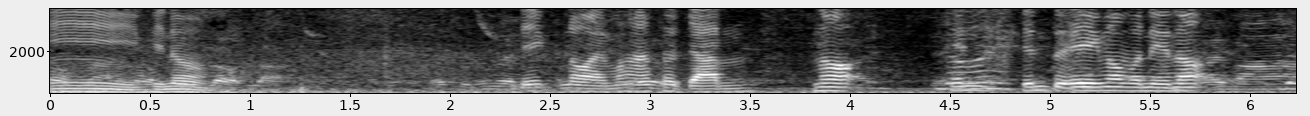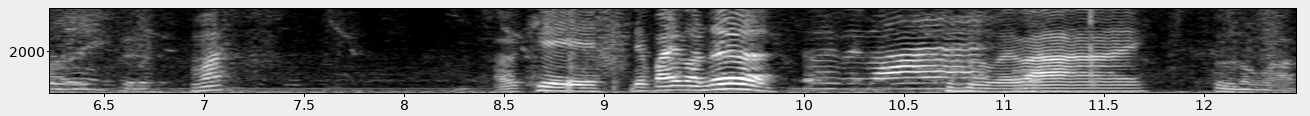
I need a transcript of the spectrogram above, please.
นี่พี่น้องเด็กหน่อยมหัศจรรย์เนาะเห็นเห็นตัวเองเนาะวันนี้เนาะโดยมาโอเค เดี๋ยวไปก่อนเด้อ โดยบ๊ายบาย บ๊ายบายเออน้องหลาน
